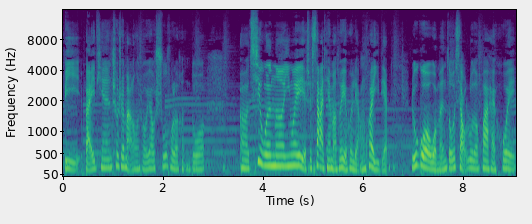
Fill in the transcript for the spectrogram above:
比白天车水马龙的时候要舒服了很多。呃，气温呢，因为也是夏天嘛，所以也会凉快一点。如果我们走小路的话，还会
